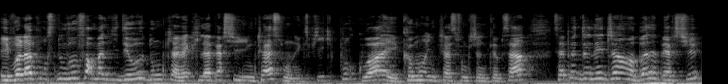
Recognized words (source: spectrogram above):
Et voilà pour ce nouveau format de vidéo, donc avec l'aperçu d'une classe où on explique pourquoi et comment une classe fonctionne comme ça. Ça peut te donner déjà un bon aperçu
